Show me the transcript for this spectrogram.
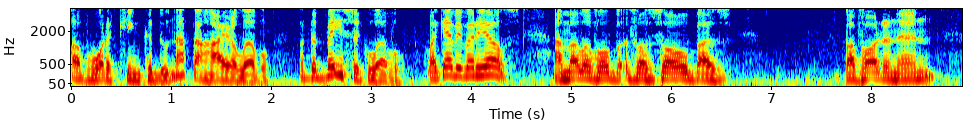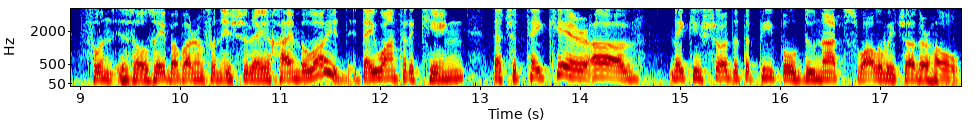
of what a king could do, not the higher level, but the basic level, like everybody else. They wanted a king that should take care of making sure that the people do not swallow each other whole.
